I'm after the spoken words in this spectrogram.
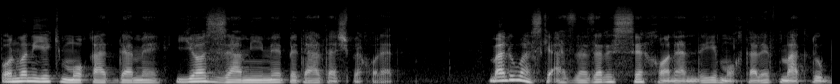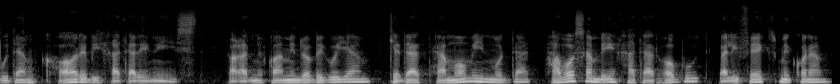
به عنوان یک مقدمه یا زمیمه به دردش بخورد معلوم است که از نظر سه خواننده مختلف مطلوب بودن کار بی خطری نیست فقط می‌خواهم این را بگویم که در تمام این مدت حواسم به این خطرها بود ولی فکر می‌کنم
